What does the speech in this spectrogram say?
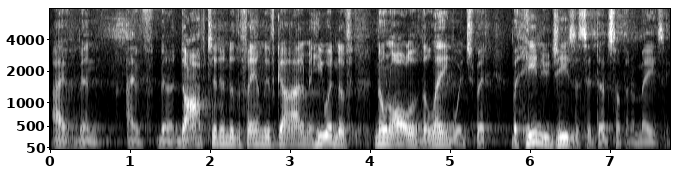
I've been, I've been adopted into the family of God. I mean, he wouldn't have known all of the language, but, but he knew Jesus had done something amazing.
